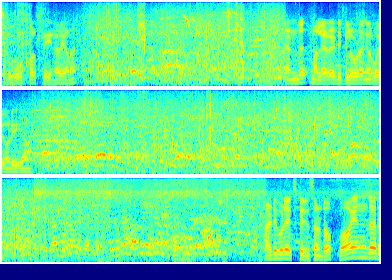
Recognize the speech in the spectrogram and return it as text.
സൂപ്പർ രണ്ട് മലയുടെ ഇടുക്കിലൂടെ ഇങ്ങനെ പോയിക്കൊണ്ടിരിക്കുകയാണ് അടിപൊളി എക്സ്പീരിയൻസ് ഉണ്ടോ ഭയങ്കര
